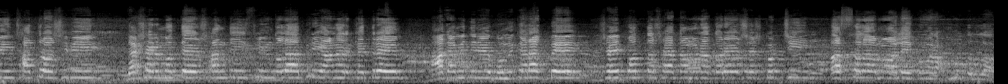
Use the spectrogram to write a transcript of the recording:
ইসলামী ছাত্র শিবির, দেশের মধ্যে শান্তি শৃঙ্খলা ফিরিয়ে আনার ক্ষেত্রে আগামী দিনে ভূমিকা রাখবে। সেই প্রত্যাশা কামনা করে শেষ করছি। আসসালামু আলাইকুম রহমতুল্লাহ।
